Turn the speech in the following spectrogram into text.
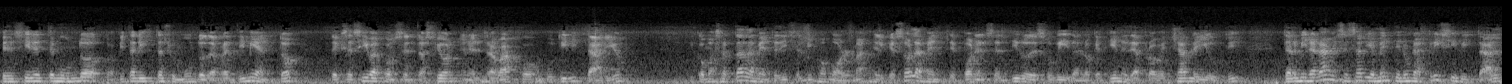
Es decir, este mundo capitalista es un mundo de rendimiento, de excesiva concentración en el trabajo utilitario, y como acertadamente dice el mismo Molman, el que solamente pone el sentido de su vida en lo que tiene de aprovechable y útil, terminará necesariamente en una crisis vital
